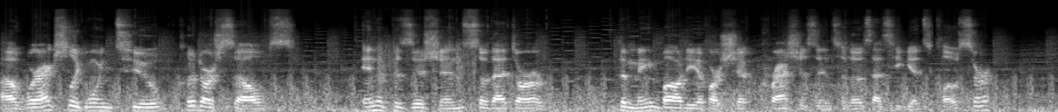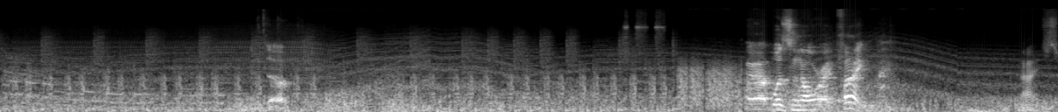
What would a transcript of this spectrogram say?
Uh, we're actually going to put ourselves in a position so that our the main body of our ship crashes into those as he gets closer. So, that was an alright fight. Nice.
